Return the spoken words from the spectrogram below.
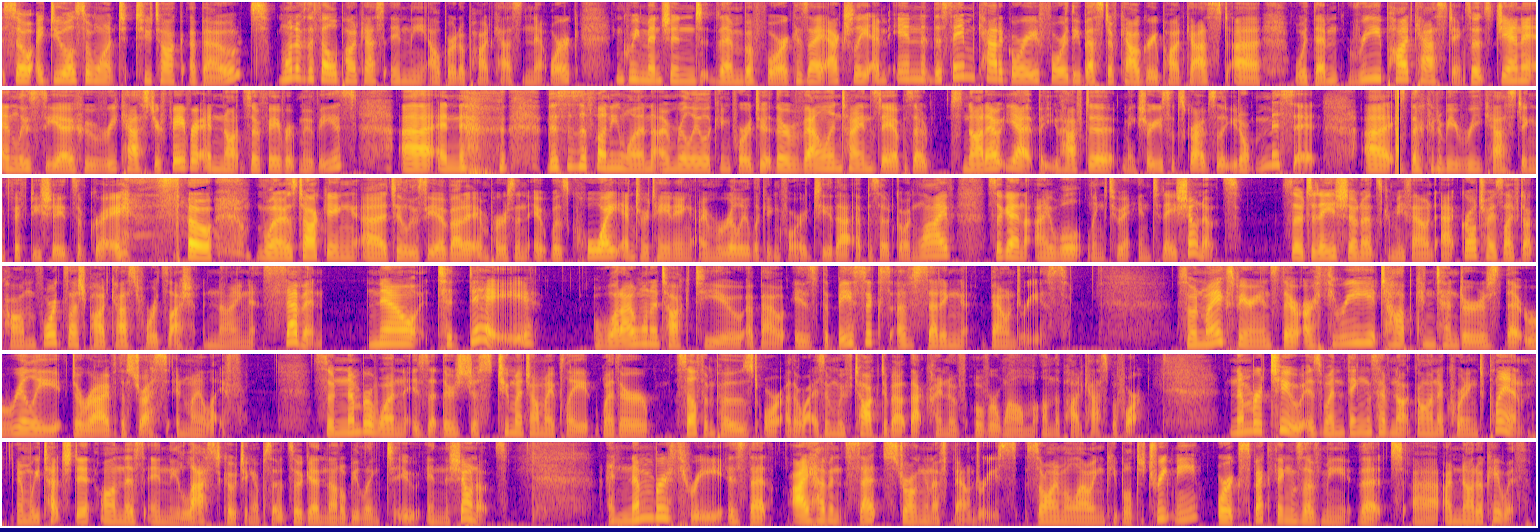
So, I do also want to talk about one of the fellow podcasts in the Alberta Podcast Network. I think we mentioned them before because I actually am in the same category for the Best of Calgary podcast uh, with them, repodcasting. So, it's Janet and Lucia who recast your favorite and not so favorite movies. Uh, and this is a funny one. I'm really looking forward to it. Their Valentine's Day episode it's not out yet, but you have to make sure you subscribe so that you don't miss it. Uh, is they're going to be recasting Fifty Shades of Grey. so when I was talking uh, to Lucia about it in person, it was quite entertaining. I'm really looking forward to that episode going live. So again, I will link to it in today's show notes. So today's show notes can be found at girltrieslife.com forward slash podcast forward slash nine seven. Now, today what I want to talk to you about is the basics of setting boundaries. So, in my experience, there are three top contenders that really derive the stress in my life. So, number one is that there's just too much on my plate, whether self imposed or otherwise. And we've talked about that kind of overwhelm on the podcast before. Number two is when things have not gone according to plan. And we touched it on this in the last coaching episode. So, again, that'll be linked to in the show notes. And number three is that I haven't set strong enough boundaries. So I'm allowing people to treat me or expect things of me that uh, I'm not okay with.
